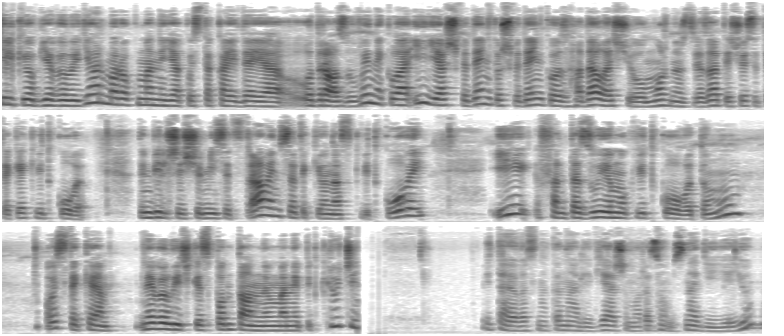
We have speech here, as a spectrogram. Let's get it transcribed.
тільки об'явили ярмарок, в мене якось така ідея одразу виникла, і я швиденько-швиденько згадала, що можна зв'язати щось таке квіткове. Тим більше, що місяць травень все-таки у нас квітковий. І фантазуємо квітково. Тому ось таке невеличке, спонтанне в мене підключення. Вітаю вас на каналі В'яжемо разом з Надією.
